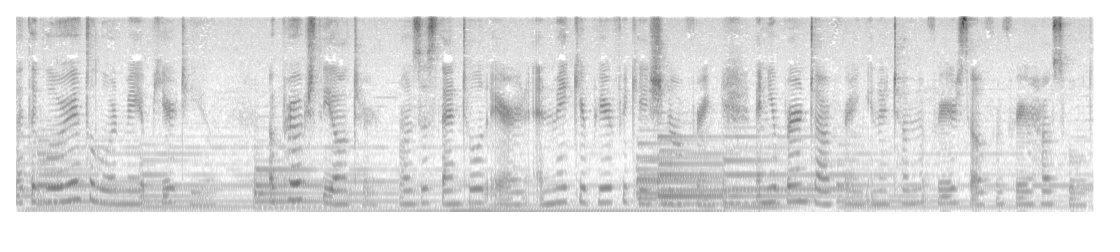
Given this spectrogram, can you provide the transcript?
that the glory of the Lord may appear to you. Approach the altar. Moses then told Aaron, And make your purification offering and your burnt offering in atonement for yourself and for your household.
